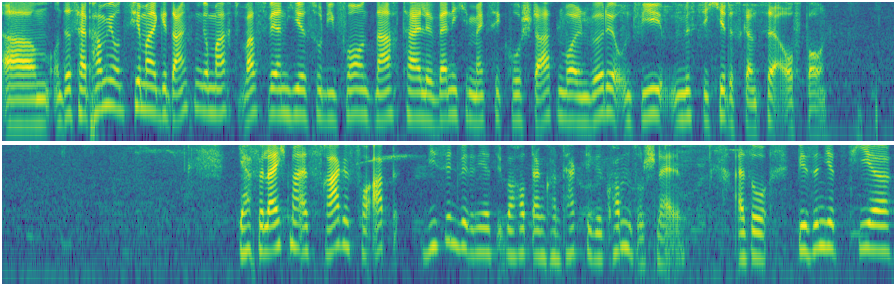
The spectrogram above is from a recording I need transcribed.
Ähm, und deshalb haben wir uns hier mal Gedanken gemacht, was wären hier so die Vor- und Nachteile, wenn ich in Mexiko starten wollen würde und wie müsste ich hier das Ganze aufbauen. Ja, vielleicht mal als Frage vorab, wie sind wir denn jetzt überhaupt an Kontakte gekommen so schnell? Also wir sind jetzt hier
